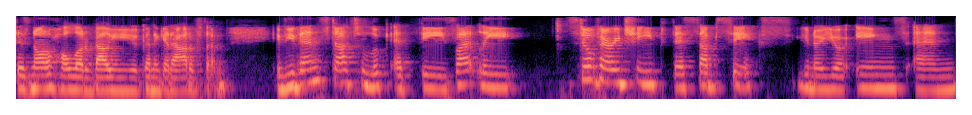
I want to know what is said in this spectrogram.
there's not a whole lot of value you're going to get out of them. If you then start to look at the slightly, still very cheap, they're sub six, you know, your Ings and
